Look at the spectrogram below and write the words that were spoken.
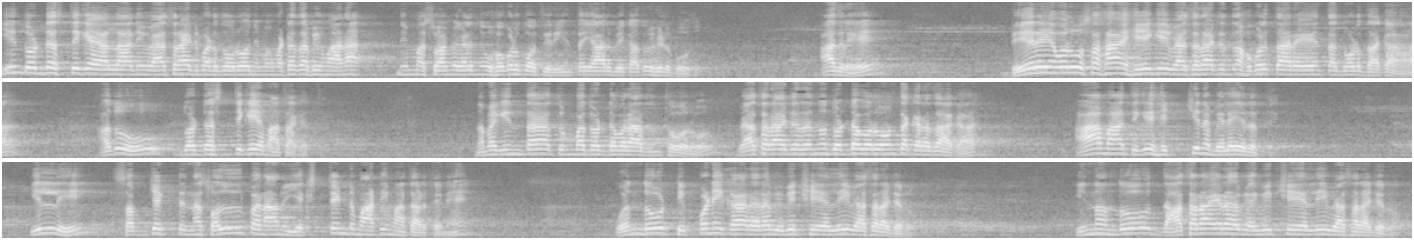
ಏನು ದೊಡ್ಡಸ್ತಿಗೆ ಅಲ್ಲ, ನೀವು ವ್ಯಾಸರಾಜ್ ಮಾಡಿದವರು, ನಿಮ್ಮ ಮಠದ ಅಭಿಮಾನ ನಿಮ್ಮ ಸ್ವಾಮಿಗಳನ್ನು ನೀವು ಹೊಗಳ್ಕೋತೀರಿ ಅಂತ ಯಾರು ಬೇಕಾದರೂ ಹೇಳ್ಬೋದು. ಆದರೆ, ಬೇರೆಯವರು ಸಹ ಹೇಗೆ ವ್ಯಾಸರಾಜನ ಹೊಗಳ್ತಾರೆ ಅಂತ ನೋಡಿದಾಗ, ಅದು ದೊಡ್ಡಸ್ತಿಕೆಯ ಮಾತಾಗತ್ತೆ. ನಮಗಿಂತ ತುಂಬ ದೊಡ್ಡವರಾದಂಥವರು, ವ್ಯಾಸರಾಜರನ್ನು ದೊಡ್ಡವರು ಅಂತ ಕರೆದಾಗ, ಆ ಮಾತಿಗೆ ಹೆಚ್ಚಿನ ಬೆಲೆ ಇರುತ್ತೆ. ಇಲ್ಲಿ ಸಬ್ಜೆಕ್ಟನ್ನು ಸ್ವಲ್ಪ ನಾನು ಎಕ್ಸ್ಟೆಂಡ್ ಮಾಡಿ ಮಾತಾಡ್ತೇನೆ. ಒಂದು ಟಿಪ್ಪಣಿಕಾರರ ವಿವೀಕ್ಷೆಯಲ್ಲಿ ವ್ಯಾಸರಾಜರು. ಇನ್ನೊಂದು ದಾಸರಾಯರ ವಿವೀಕ್ಷೆಯಲ್ಲಿ ವ್ಯಾಸರಾಜರು.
